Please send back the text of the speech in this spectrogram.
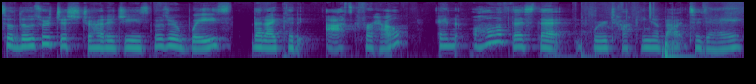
So, those are just strategies, those are ways that I could ask for help. And all of this that we're talking about today,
